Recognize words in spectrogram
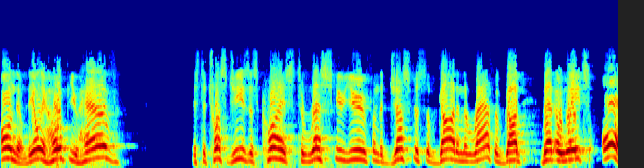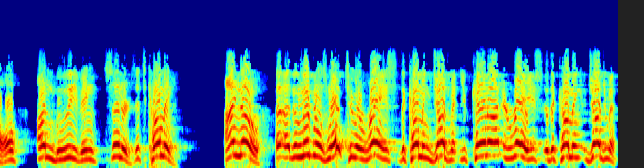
on them. The only hope you have is to trust Jesus Christ to rescue you from the justice of God and the wrath of God that awaits all unbelieving sinners. It's coming. I know uh, uh, the liberals want to erase the coming judgment. You cannot erase the coming judgment.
